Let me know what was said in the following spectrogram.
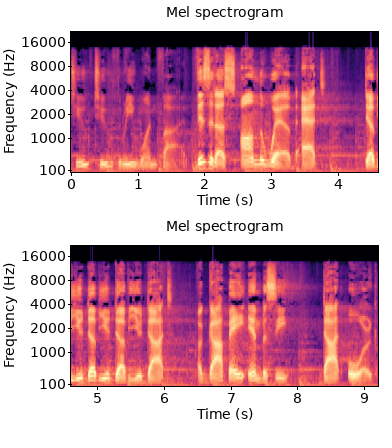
22315. Visit us on the web at www.agapeembassy.org.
